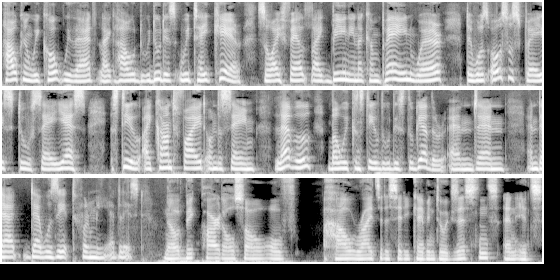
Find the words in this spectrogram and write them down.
how can we cope with that? Like, how do we do this? We take care. So I felt like being in a campaign where there was also space to say, yes, still, I can't fight on the same level, but we can still do this together. And then, and that, that was it for me at least. Now, a big part also of how Right to the City came into existence and its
